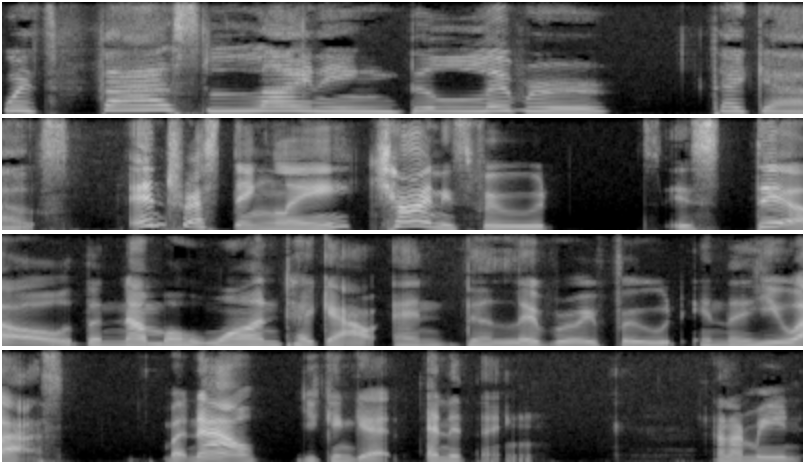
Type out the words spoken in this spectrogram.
with fast lining deliver takeouts. Interestingly, Chinese food is still the number one takeout and delivery food in the US. But now you can get anything. And I mean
